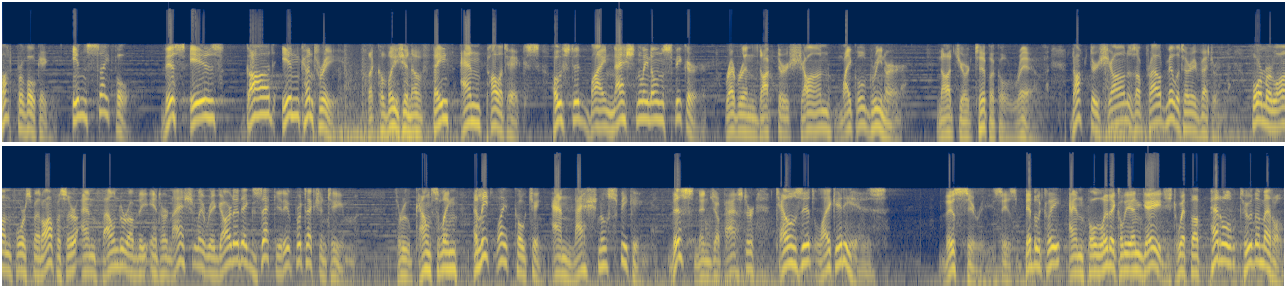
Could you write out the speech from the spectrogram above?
thought provoking, insightful. This is God and Country, the collision of faith and politics, hosted by nationally known speaker, Reverend Dr. Shawn Michael Greener. Not your typical Rev. Dr. Shawn is a proud military veteran, former law enforcement officer, and founder of the internationally regarded Executive Protection Team. Through counseling, elite life coaching, and national speaking, this ninja pastor tells it like it is. This series is biblically and politically engaged with the pedal to the metal.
